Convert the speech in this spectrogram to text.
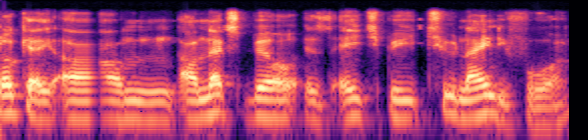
okay, um, our next bill is HB two ninety-four.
